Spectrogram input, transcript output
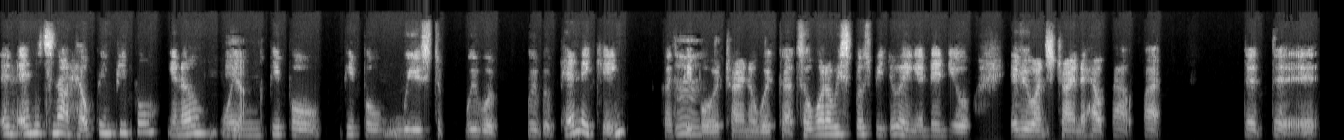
and, and it's not helping people, you know, Yeah. when people, people, we used to, we were, we were panicking because Mm. people were trying to work out. So what are we supposed to be doing? And then you, everyone's trying to help out. But the, the,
